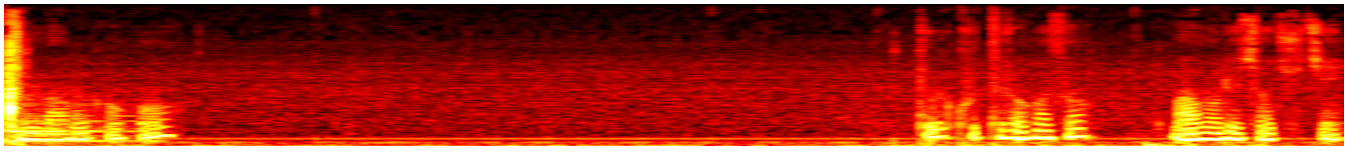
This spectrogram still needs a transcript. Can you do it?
여기는 막을 거고. 뚫고 들어가서 마무리 져주지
